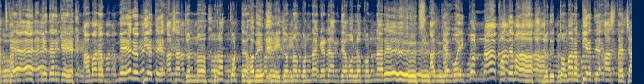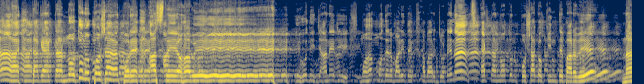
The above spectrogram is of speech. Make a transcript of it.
আজকে এদেরকে আমার মেয়ের বিয়েতে আসার জন্য রদ করতে হবে। এই জন্য কন্যাকে ডাক দেওয়া বলল, কন্যা রে, আজকে ওই কন্যা ফতেমা যদি তোমার বিয়েতে আসতে চায়, তাকে একটা নতুন পোশাক পরে আসতে হবে। ইহুদি জানে যে মোহাম্মদের বাড়িতে খাবার জোটে না, একটা নতুন পোশাকও কিনতে পারবে না।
